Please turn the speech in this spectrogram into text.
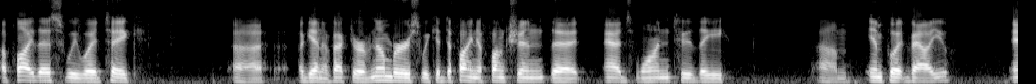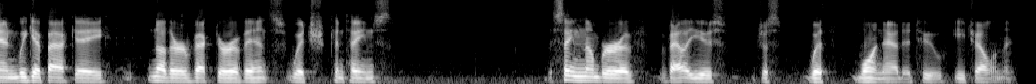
apply this, we would take, uh, again, a vector of numbers. We could define a function that adds 1 to the um, input value. And we get back a, another vector of ints, which contains the same number of values, just with 1 added to each element.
